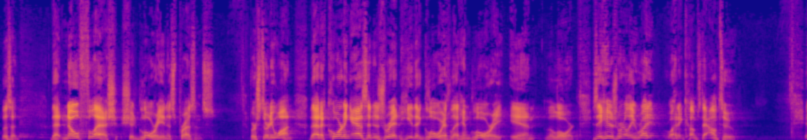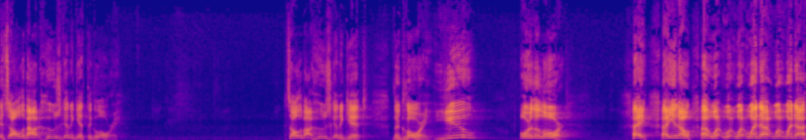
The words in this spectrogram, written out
Listen, that no flesh should glory in his presence. Verse 31 that according as it is written, he that glorieth, let him glory in the Lord. You see, here's really what it, what it comes down to it's all about who's going to get the glory. It's all about who's going to get the glory, you or the Lord. Hey, uh, you know, uh, what, what, what, uh, what, what, uh,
